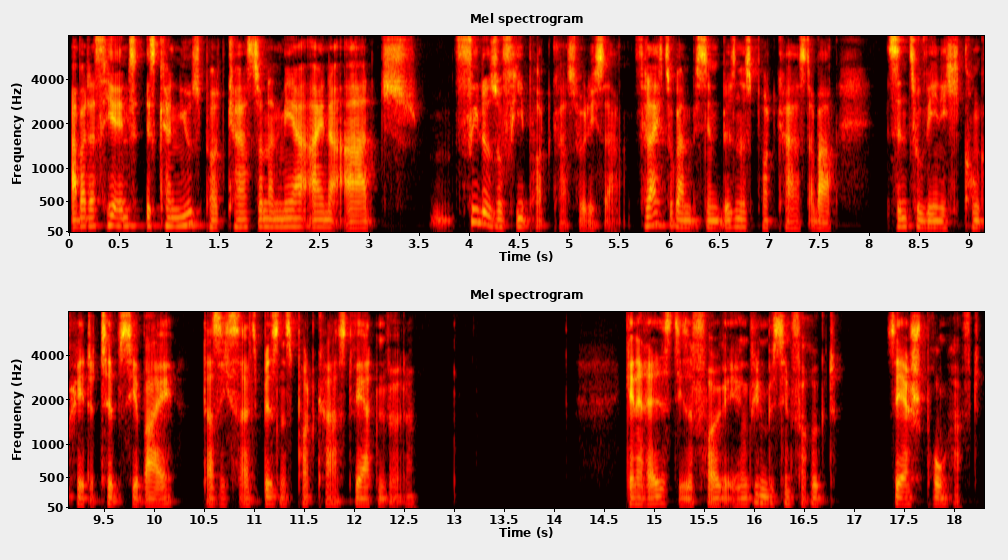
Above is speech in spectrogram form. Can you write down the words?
Aber das hier ist kein News-Podcast, sondern mehr eine Art Philosophie-Podcast, würde ich sagen. Vielleicht sogar ein bisschen Business-Podcast, aber es sind zu wenig konkrete Tipps hierbei, dass ich es als Business-Podcast werten würde. Generell ist diese Folge irgendwie ein bisschen verrückt. Sehr sprunghaft.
